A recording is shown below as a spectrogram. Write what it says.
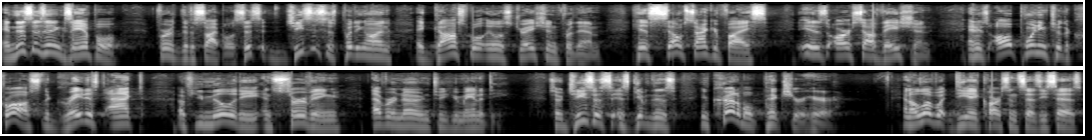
And this is an example for the disciples. This, Jesus is putting on a gospel illustration for them. His self sacrifice is our salvation, and it's all pointing to the cross, the greatest act of humility and serving ever known to humanity. So Jesus is giving this incredible picture here. And I love what D.A. Carson says. He says,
